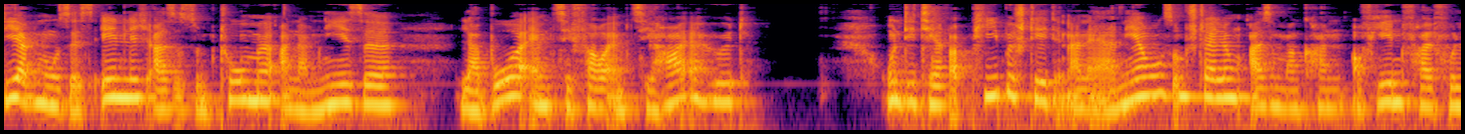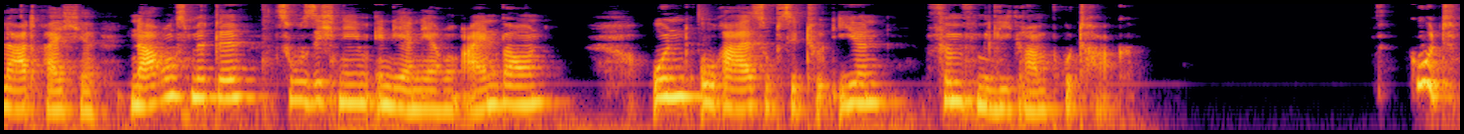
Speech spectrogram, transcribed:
Diagnose ist ähnlich, also Symptome, Anamnese, Labor MCV, MCH erhöht. Und die Therapie besteht in einer Ernährungsumstellung, also man kann auf jeden Fall folatreiche Nahrungsmittel zu sich nehmen, in die Ernährung einbauen und oral substituieren 5 Milligramm pro Tag. Gut,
